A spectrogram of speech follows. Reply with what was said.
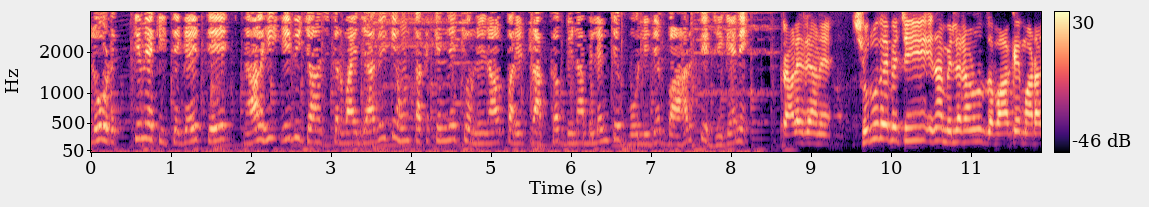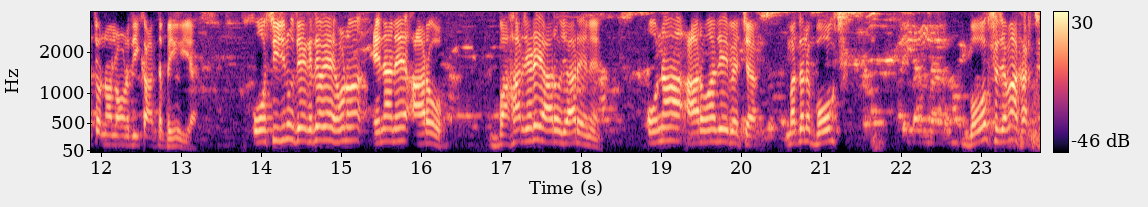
ਲੋਡ ਕਿਵੇਂ ਕੀਤੇ ਗਏ ਤੇ ਨਾਲ ਹੀ ਇਹ ਵੀ ਜਾਂਚ ਕਰਵਾਈ ਜਾਵੇ ਕਿ ਹੁਣ ਤੱਕ ਕਿੰਨੇ ਝੋਨੇ ਨਾਲ ਭਰੇ ਟਰੱਕ ਬਿਨਾਂ ਬਿਲਿੰਗ ਤੇ ਬੋਲੀ ਦੇ ਬਾਹਰ ਭੇਜੇ ਗਏ ਨੇ। ਟਰਾਲੇ ਦਿਆਂ ਨੇ। ਸ਼ੁਰੂ ਦੇ ਵਿੱਚ ਹੀ ਇਹਨਾਂ ਮਿਲਰਾਂ ਨੂੰ ਦਬਾ ਕੇ ਮਾੜਾ ਝੋਨਾ ਲਾਉਣ ਦੀ ਕਾਤ ਪਈ ਹੋਈ ਆ। ਉਸ ਚੀਜ਼ ਨੂੰ ਦੇਖਦੇ ਹੋਏ ਹੁਣ ਇਹਨਾਂ ਨੇ ਆਰਓ, ਬਾਹਰ ਜਿਹੜੇ ਆਰਓ ਜਾ ਰਹੇ ਨੇ, ਉਹਨਾਂ ਆਰਓਆਂ ਦੇ ਵਿੱਚ ਮਤਲਬ ਬੋਕਸ ਬੋਕਸ ਜਮਾ ਖਰਚ,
